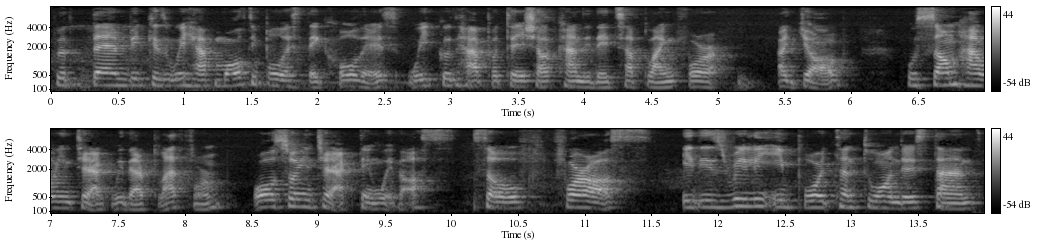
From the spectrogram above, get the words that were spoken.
But then because we have multiple stakeholders, we could have potential candidates applying for a job who somehow interact with our platform also interacting with us. So for us, it is really important to understand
